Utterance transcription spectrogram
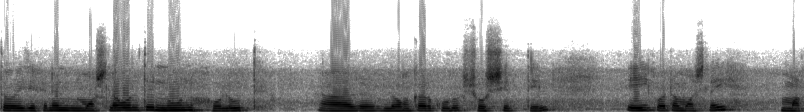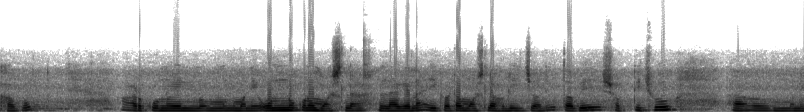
তো এই যেখানে মশলা বলতে নুন, হলুদ আর লঙ্কার গুঁড়ো, সর্ষের তেল, এই কটা মশলাই মাখাবো। আর কোনো মানে অন্য কোনো মশলা লাগে না। এই কটা মশলা হলেই চলে। তবে সব কিছু মানে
